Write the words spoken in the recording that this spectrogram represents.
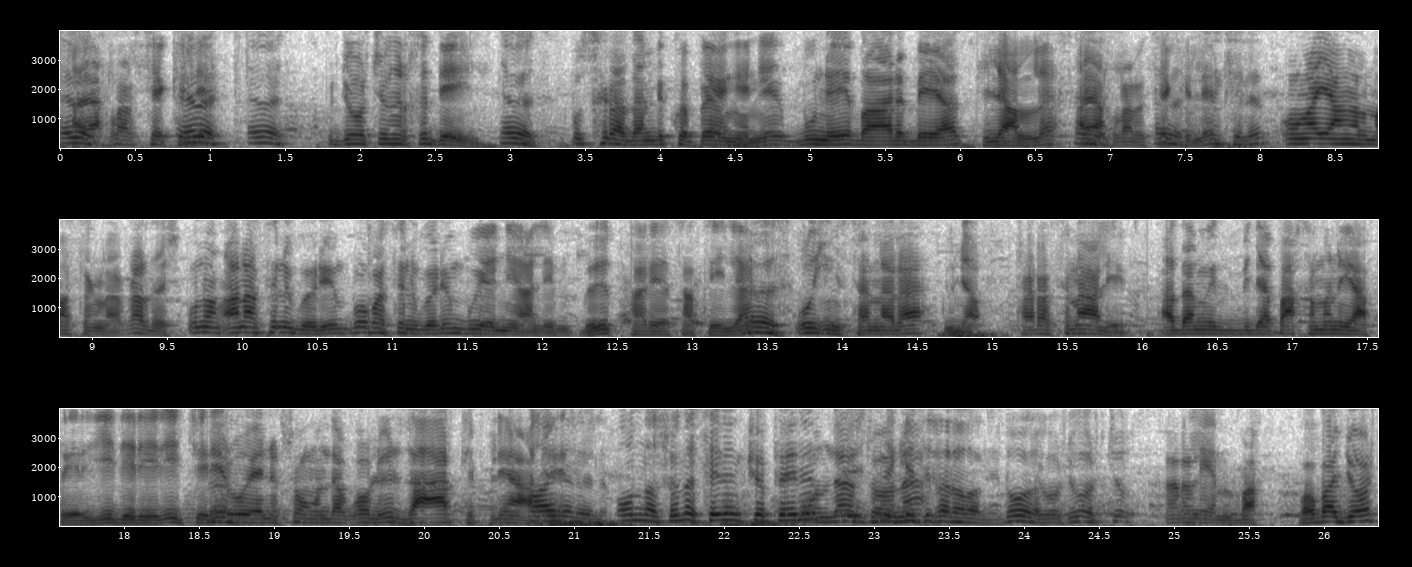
evet. ayaklar şekili. Evet, evet, Bu George'un ırkı değil. evet. Bu sıradan bir köpeğin eni. Bu ne? Bağrı beyaz, hilallı, ayakları evet, şekili. şekili. Ona yanılmasınlar kardeş. Bunun anasını göreyim, babasını göreyim, bu eni alayım. Büyük paraya satıyla Evet. o insanlara günah. Parasını alayım. Adam bir de bakımını yapıyor, yedirir, içirir. Evet. O sonunda oluyor, zar tipliğini alıyor. Aynen öyle. Ondan sonra senin köpeğinin Ondan sonra lekesi karalanıyor. Doğru. George'u karalayan bak. Baba George,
